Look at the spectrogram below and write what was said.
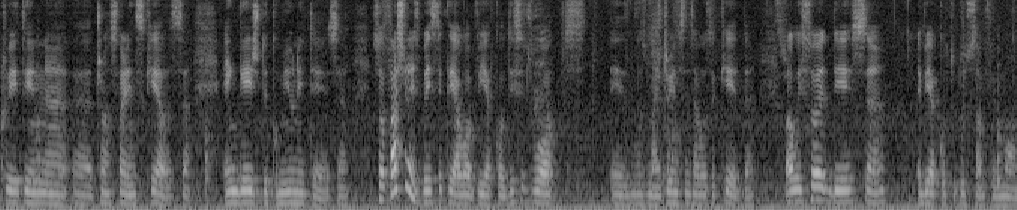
creating uh, uh, transferring skills, uh, engage the communities. So fashion is basically our vehicle. This is what it was my dream since I was a kid. But we saw this a vehicle to do something more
